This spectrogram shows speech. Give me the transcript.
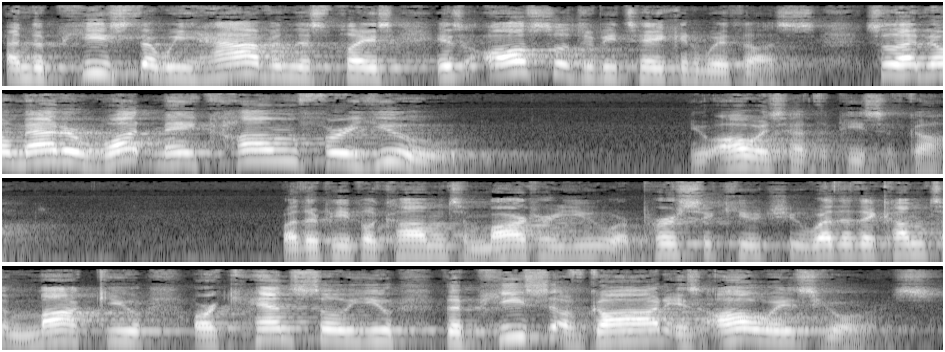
And the peace that we have in this place is also to be taken with us, so that no matter what may come for you, you always have the peace of God. Whether people come to martyr you or persecute you, whether they come to mock you or cancel you, the peace of God is always yours.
